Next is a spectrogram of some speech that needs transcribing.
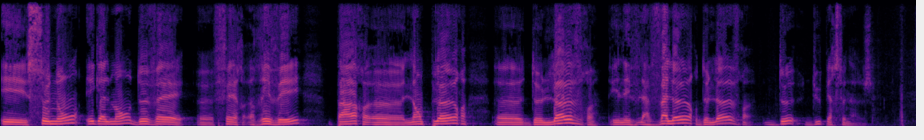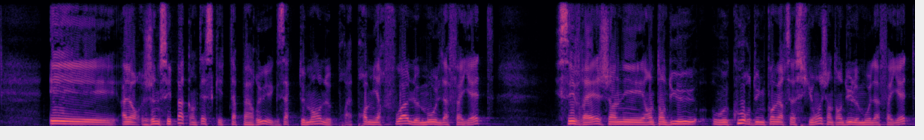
et ce nom également devait euh, faire rêver par l'ampleur de l'œuvre et la valeur de l'œuvre du personnage. Et alors, je ne sais pas quand est-ce qu'est apparu exactement la première fois le mot Lafayette. C'est vrai, j'en ai entendu au cours d'une conversation, j'ai entendu le mot Lafayette.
